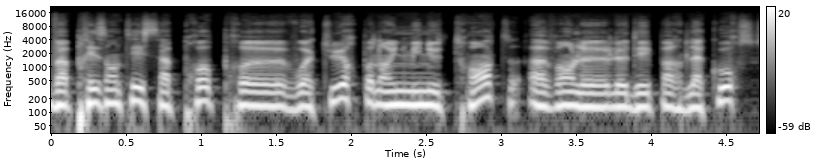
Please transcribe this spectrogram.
va présenter sa propre voiture pendant une minute trente avant le, le départ de la course,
